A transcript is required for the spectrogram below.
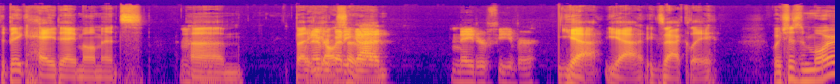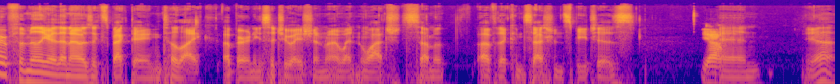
the big heyday moments. Um, but When he everybody also got ran, Nader fever. Yeah, yeah, exactly. Which is more familiar than I was expecting to like a Bernie situation. I went and watched some of, of the concession speeches, Yeah. and yeah,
